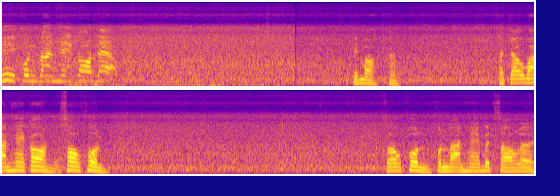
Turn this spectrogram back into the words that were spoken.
นี่คนบานแห่ก่อนแล้ว เห็นบ่ฮะพระเจ้าวานแห่ก่อนสองคนสองคนคนวานแห่เบิดซองเลย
